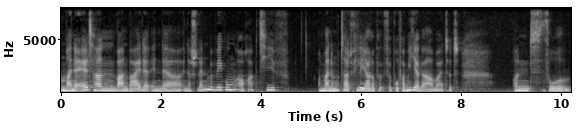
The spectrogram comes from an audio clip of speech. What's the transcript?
Meine Eltern waren beide in der, in der Studentenbewegung auch aktiv. Und meine Mutter hat viele Jahre für Pro Familia gearbeitet. Und so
